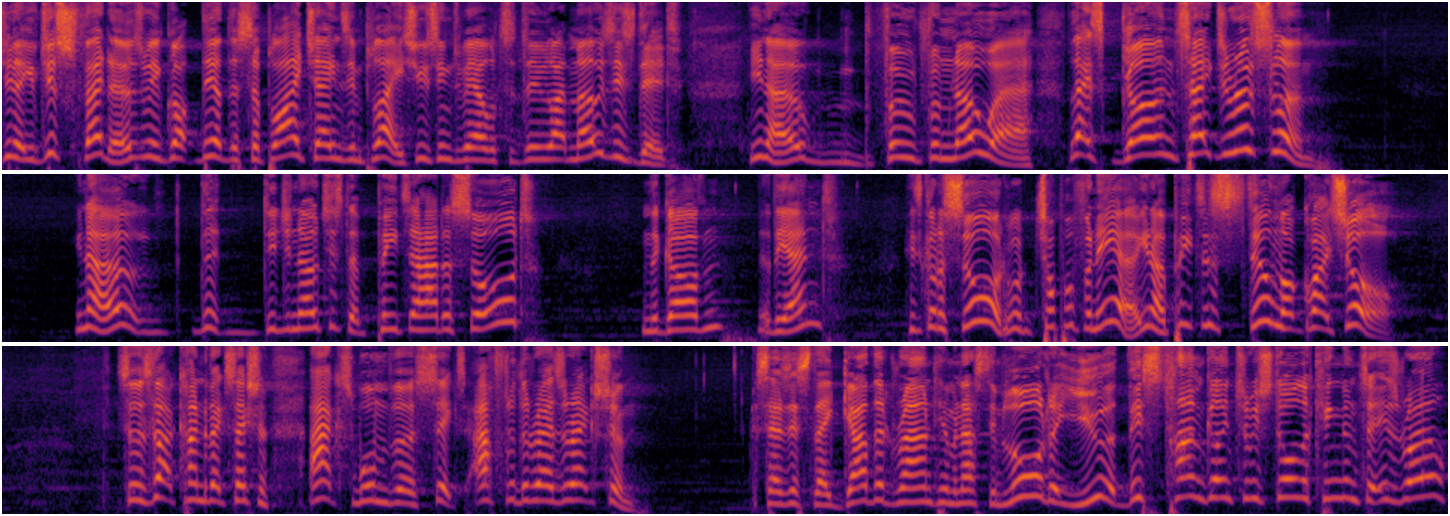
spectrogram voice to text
you know, you've just fed us. We've got the, the supply chains in place. You seem to be able to do like Moses did, you know, food from nowhere. Let's go and take Jerusalem. You know, th- did you notice that Peter had a sword in the garden at the end? He's got a sword. We'll chop off an ear. You know, Peter's still not quite sure. So there's that kind of exception. Acts 1, verse 6, after the resurrection says this they gathered round him and asked him, Lord, are you at this time going to restore the kingdom to Israel?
